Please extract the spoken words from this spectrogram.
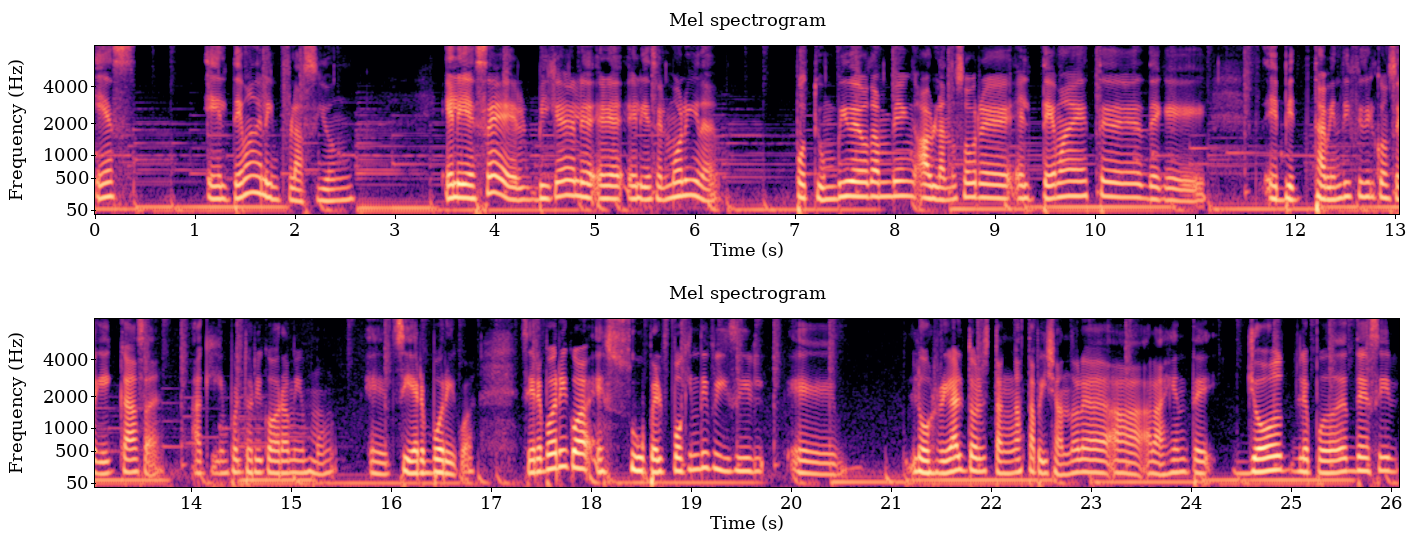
es el tema de la inflación. Eliezer, vi que Eliezer Molina posteó un video también hablando sobre el tema este de que está bien difícil conseguir casa aquí en Puerto Rico ahora mismo. Eh, si eres boricua. Si eres boricua es súper fucking difícil. Eh, los realtors están hasta pichándole a, la gente. Yo le puedo decir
